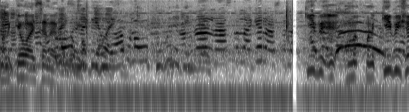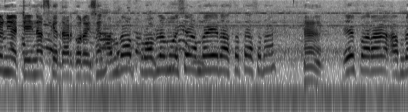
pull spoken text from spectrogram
মানে কেউ আইসে না, কেউ আইসে না। কি মানে কি বিষয় নিয়ে ট্রেন আজকে দাঁড় করাইছেন? আমরা প্রবলেম হয়েছে আমরা এই রাস্তাতে আছে না? হ্যাঁ। এই পাড়া আমরা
